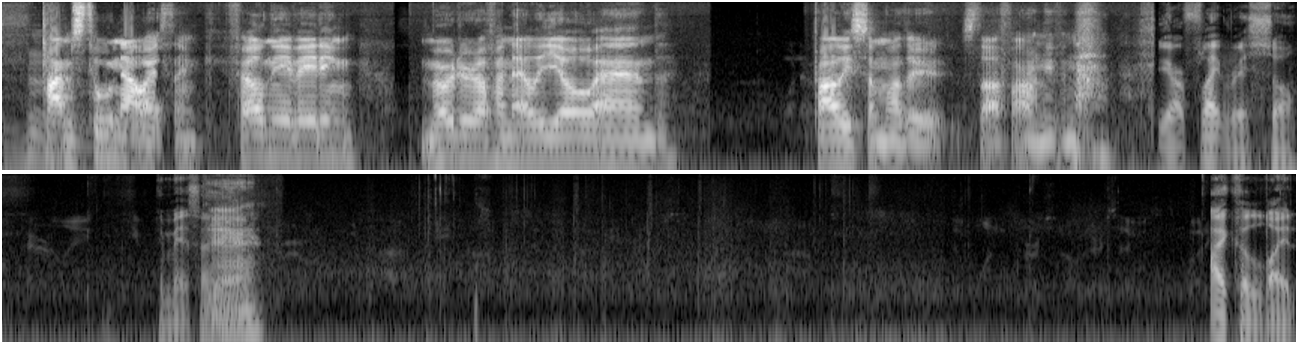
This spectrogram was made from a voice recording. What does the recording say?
Times two now, I think. Felony evading, murder of an LEO, and probably some other stuff. I don't even know. You're a flight risk, so it makes sense. yeah. I could light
